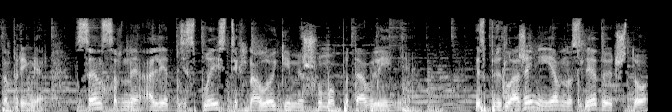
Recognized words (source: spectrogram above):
Например, сенсорный OLED-дисплей с технологиями шумоподавления – из предложения явно следует, что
